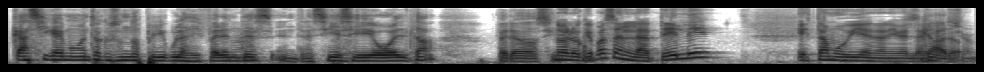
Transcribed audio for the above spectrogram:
Casi que hay momentos que son dos películas diferentes entre sí, ese ida y vuelta, pero sí. Mm. No, lo que pasa en la tele está muy bien a nivel de Claro, actuación.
